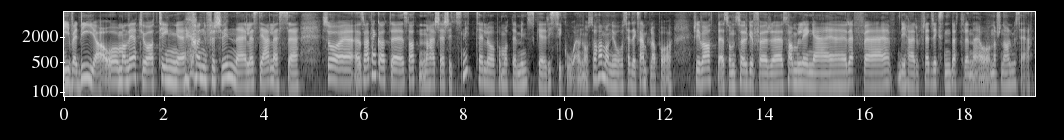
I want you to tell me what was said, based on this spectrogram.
i verdier. Og man vet jo at ting kan forsvinne eller stjeles. Så, så, jeg tenker at staten her ser sitt snitt til å på en måte minske risikoen. Og så har man jo sett eksempler på private som sørger for samlinger, ref. de her Fredriksen-døtrene og Nasjonalmuseet.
